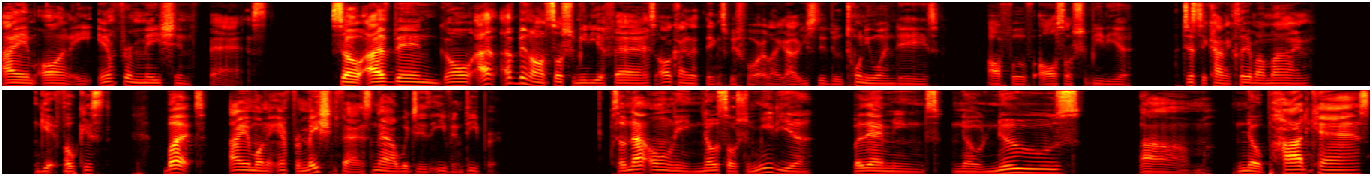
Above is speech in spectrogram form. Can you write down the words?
I am on a information fast. So I've been going. I, have been on social media fast, all kinds of things before. Like I used to do 21 days off of all social media, just to kind of clear my mind, get focused. But I am on an information fast now, which is even deeper. So not only no social media, but that means no news, um, no podcast,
